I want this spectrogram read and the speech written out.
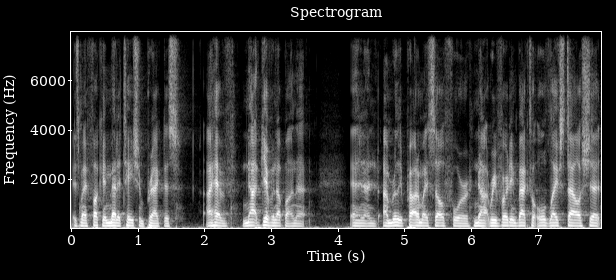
is my fucking meditation practice. I have not given up on that. And I'm really proud of myself for not reverting back to old lifestyle shit.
